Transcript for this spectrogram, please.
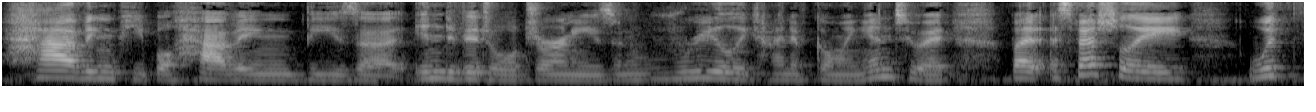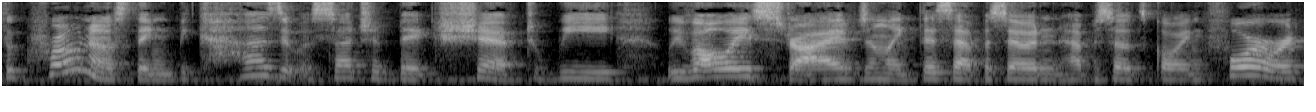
having people having these uh, individual journeys and really kind of going into it but especially with the chronos thing because it was such a big shift we we've always strived in like this episode and episodes going forward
